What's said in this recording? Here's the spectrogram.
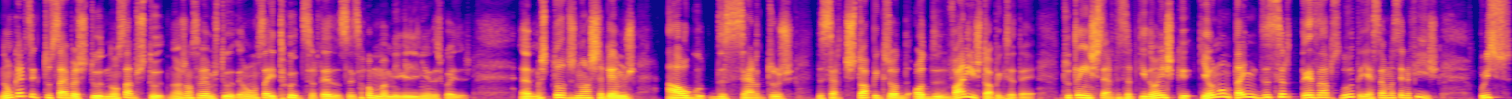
Não quer dizer que tu saibas tudo, não sabes tudo, nós não sabemos tudo, eu não sei tudo, certeza, sei só uma migalhinha das coisas. Uh, mas todos nós sabemos algo de certos, de certos tópicos ou de, ou de, vários tópicos até. Tu tens certas aptidões que, que eu não tenho de certeza absoluta e essa é uma cena fixe. Por isso,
